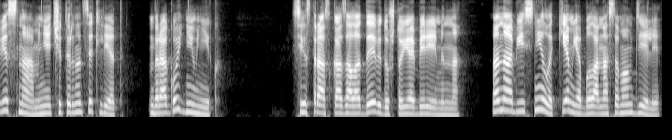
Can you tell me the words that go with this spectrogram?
весна. Мне 14 лет. Дорогой дневник». Сестра сказала Дэвиду, что я беременна. Она объяснила, кем я была на самом деле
